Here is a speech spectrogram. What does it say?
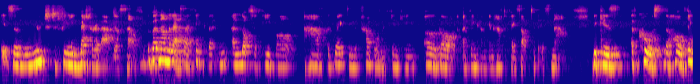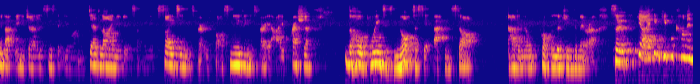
it's a route to feeling better about yourself. But nonetheless, I think that a lot of people have a great deal of trouble with thinking, oh God, I think I'm going to have to face up to this now. Because, of course, the whole thing about being a journalist is that you're on a deadline, you're doing something exciting, it's very fast moving, it's very high pressure. The whole point is not to sit back and start having a proper look in the mirror. So, yeah, I think people come in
